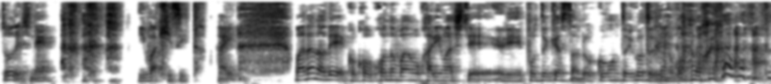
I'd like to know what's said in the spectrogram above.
そうですね。今気づいた。はい。まあなので、ここ、この場を借りまして、えーポッドキャストの録音ということで残るのかなと。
